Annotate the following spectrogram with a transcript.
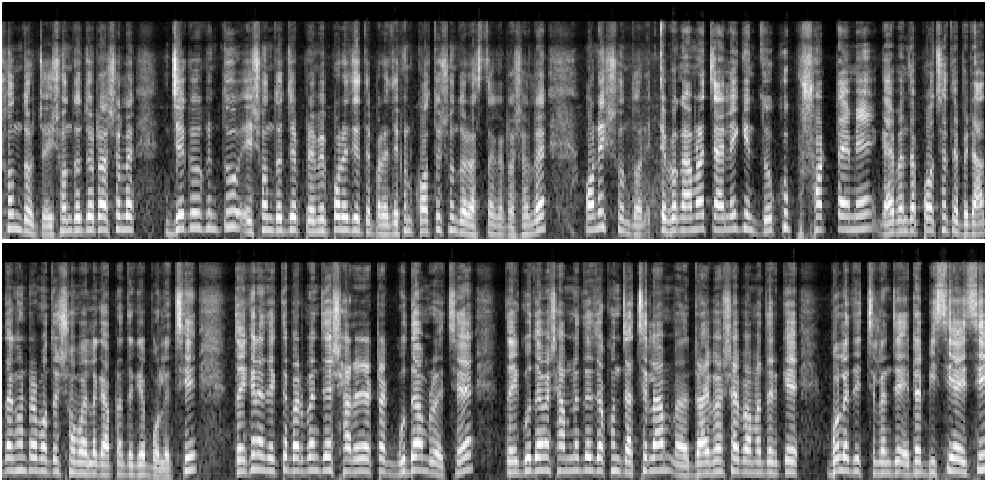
সৌন্দর্য, এই সৌন্দর্যটা আসলে যে কেউ কিন্তু এই সৌন্দর্যের প্রেমে পড়ে যেতে পারে। দেখুন কত সুন্দর রাস্তাঘাট আসলে, অনেক সুন্দর। এবং আমরা চাইলেই কিন্তু খুব শর্ট টাইমে গাইবান্ধা পৌঁছাতে পারি। আধা ঘণ্টার মতো সময় লাগে আপনাদেরকে বলেছি। তো এখানে দেখতে পারবেন যে সারের একটা গুদাম রয়েছে। তো এই গুদামের সামনে দিয়ে যখন যাচ্ছিলাম ড্রাইভার সাহেব আমাদেরকে বলে দিচ্ছিলেন যে এটা বিসিআইসি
